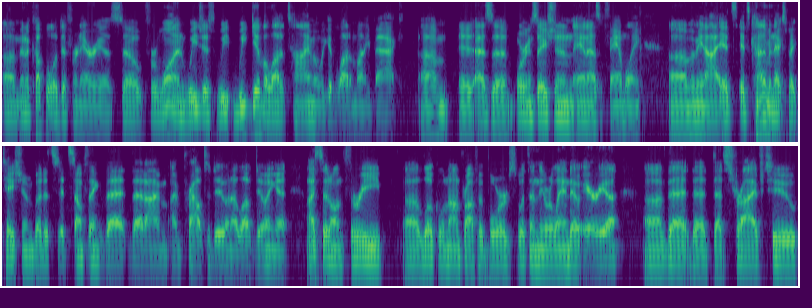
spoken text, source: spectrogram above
um, in a couple of different areas. So for one, we just we we give a lot of time and we give a lot of money back um, as an organization and as a family. Um, I mean, I it's it's kind of an expectation, but it's it's something that that I'm I'm proud to do and I love doing it. I sit on three uh, local nonprofit boards within the Orlando area uh, that that that strive to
